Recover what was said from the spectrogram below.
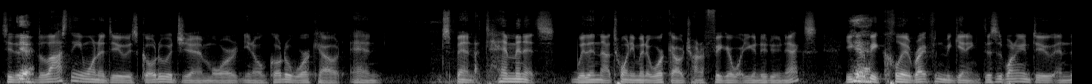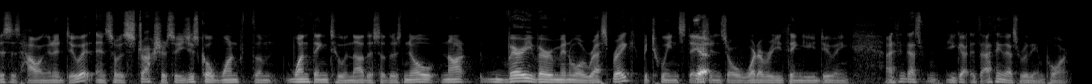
See, the, Yeah. the last thing you want to do is go to a gym or you know go to a workout and spend 10 minutes within that 20 minute workout trying to figure out what you're going to do next. You got to be clear right from the beginning. This is what I'm going to do, and this is how I'm going to do it. And so it's structured. So you just go one from one thing to another. So there's no not very very minimal rest break between stations or whatever you think you're doing. I think that's you got. I think that's really important.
